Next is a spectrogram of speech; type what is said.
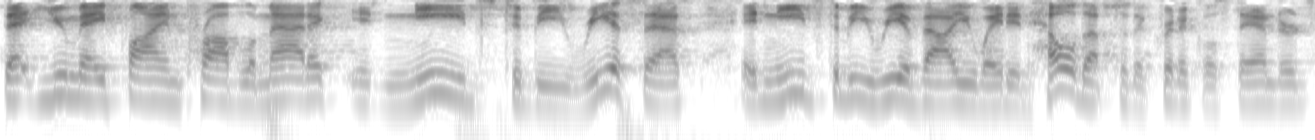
that you may find problematic. It needs to be reassessed. It needs to be reevaluated, held up to the critical standards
